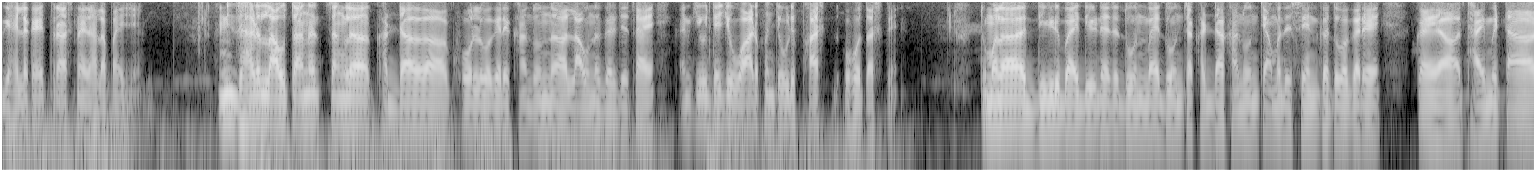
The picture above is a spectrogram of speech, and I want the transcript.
घ्यायला काही त्रास नाही झाला पाहिजे. आणि झाडं लावतानाच चांगला खड्डा खोल वगैरे खांदून लावणं गरजेचं आहे. कारण की त्याची वाढ पण तेवढी फास्ट होत असते. तुम्हाला दीड बाय दीड नाही तर दोन बाय दोनचा खड्डा खांदून त्यामध्ये शेणखत वगैरे काय थायमी टा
